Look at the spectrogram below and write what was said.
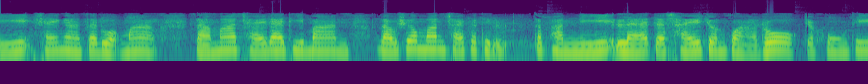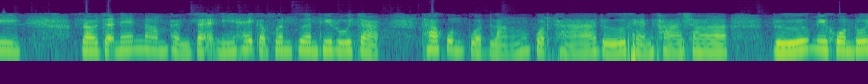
นี้ใช้งานสะดวกมาก สามารถใช้ได้ที่บ้าน เราเชื่อมั่นใช้ผลิตภัณฑ์นี้ และจะใช้จนกว่าโรคจะคงที่ เราจะแนะนำแผ่นแปะนี้ให้กับเพื่อนๆที่รู้จัก ถ้าคุณปวดหลังปวดขาหรือแขนขาชา หรือมีคนรู้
